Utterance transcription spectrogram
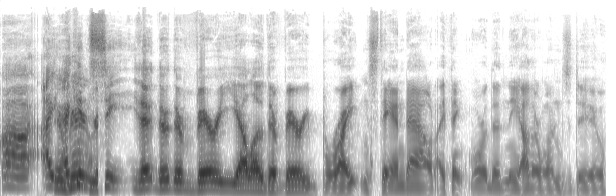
Uh, I, I can see they're, they're they're very yellow. They're very bright and stand out. I think more than the other ones do.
